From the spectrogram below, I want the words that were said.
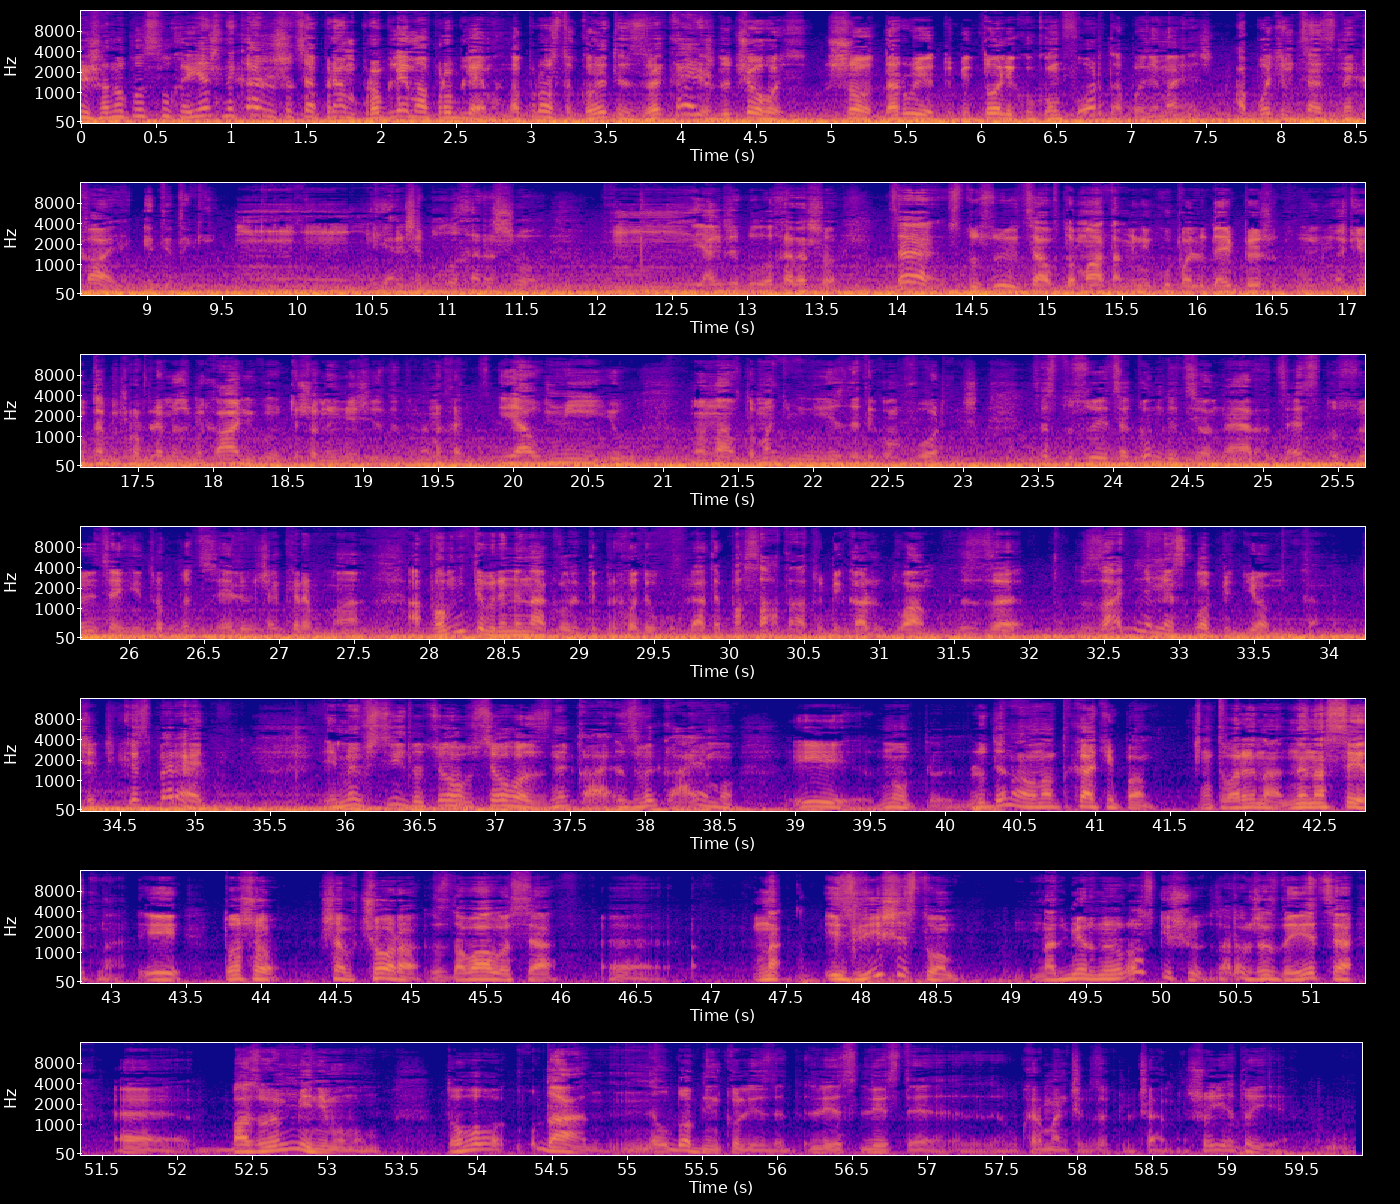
Ну послухай, я ж не кажу, що це прям проблема-проблема. Ну просто коли ти звикаєш до чогось, що дарує тобі толіку комфорта, понімаєш, а потім це зникає, і ти такий, «М, як же було хорошо. Як же було хорошо. Це стосується автомата. Мені купа людей пишуть, «Ой, які в тебе проблеми з механікою, ти що не вмієш їздити на механіці? Я вмію, але на автоматі мені їздити комфортніше. Це стосується кондиціонера, це стосується гідропідсилювача керма. А пам'ятаєте времена, коли ти приходив купляти Passat, а тобі кажуть вам з задніми склопідйомниками чи тільки з передніми? І ми всі до цього всього зника... звикаємо. І ну, людина, вона така, типа, тварина ненаситна. І то, що ще вчора здавалося е, на... ізлішеством, надмірною розкішю, зараз вже здається е, базовим мінімумом. Того, ну да, неудобненько лізти, ліз, лізти в карманчик за ключами. Що є, то є.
